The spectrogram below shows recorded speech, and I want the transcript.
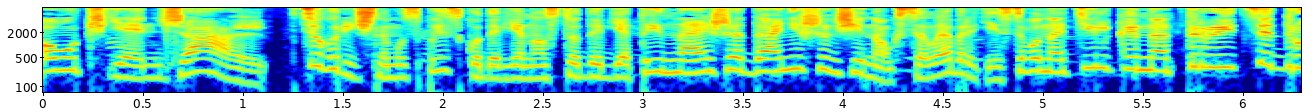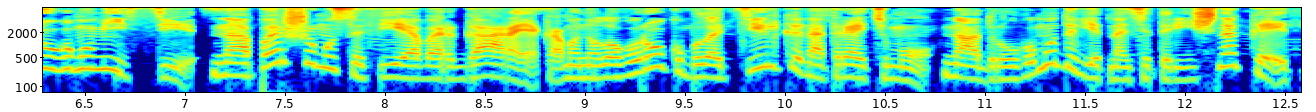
Оуч Єнджаль. В цьогорічному списку 99 найжаданіших жінок селебритіс вона тільки на 32-му місці. На першому Софія Вергара, яка минулого року була тільки на третьому. На другому 19-річна Кейт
